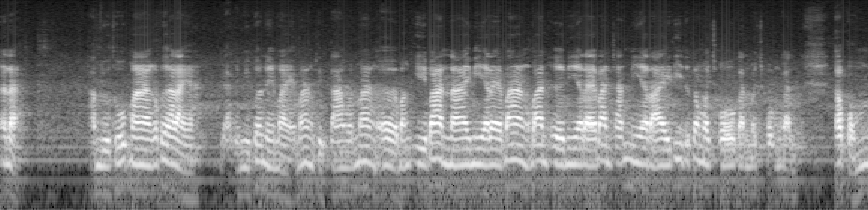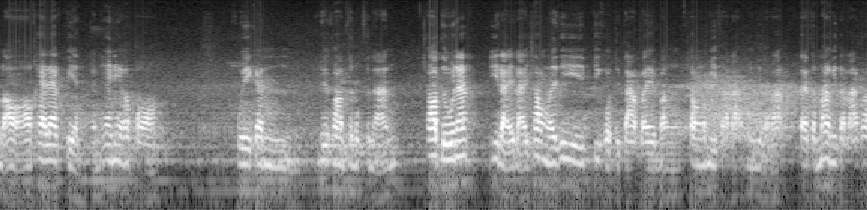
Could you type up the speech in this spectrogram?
นั่นแหละทำ YouTube มาก็เพื่ออะไรอะ อยากจะมีเพื่อนใหม่ๆบ้างติดตามกันบ้างเออบางทีบ้านนายมีอะไรบ้าง บ้านเธอมีอะไรบ้านฉันมีอะไรที่จะต้องมาโชว์กันมาชมกัน ครับผมเราเอาแค่แลกเปลี่ยนกันแค่นี้ก็พอ คุยกันด้วยความสนุกสนาน ชอบดูนะมีหลายหลายช่องเลยที่ที่กดติดตามไปบางช่องก็มีสาระไม่มีสาระ แต่ส่วนมากมีสาระก็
